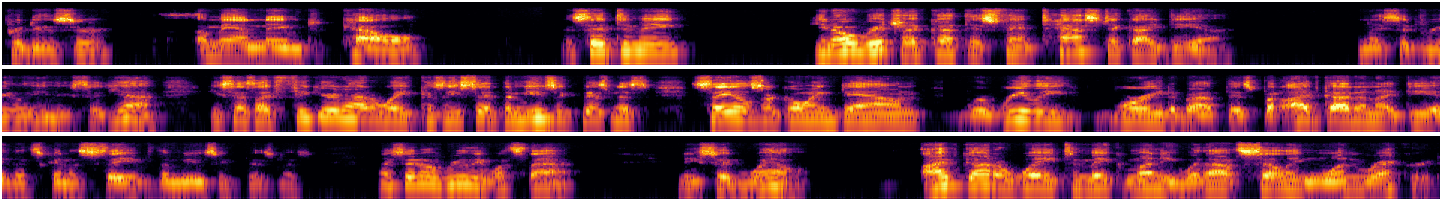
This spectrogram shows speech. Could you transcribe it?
producer, a man named Cowell, said to me, "You know, Rich, I've got this fantastic idea." And I said, "Really?" He said, "Yeah." He says, "I figured out a way because he said the music business sales are going down. We're really worried about this, but I've got an idea that's going to save the music business." I said, "Oh, really? What's that?" And he said, "Well, I've got a way to make money without selling one record."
